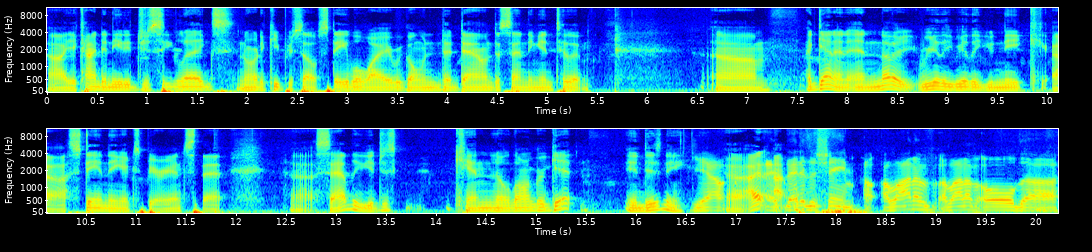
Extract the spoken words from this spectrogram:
Uh, you kind of needed your sea legs in order to keep yourself stable while you were going to down, descending into it. Um, again, and, and another really, really unique uh, standing experience that uh, sadly you just can no longer get in Disney. Yeah, Uh, I- I- that is a shame. A, a lot of a lot of old uh,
